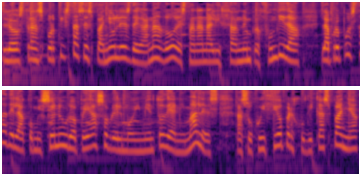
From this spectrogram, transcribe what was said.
Los transportistas españoles de ganado están analizando en profundidad la propuesta de la Comisión Europea sobre el movimiento de animales. A su juicio, perjudica a España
